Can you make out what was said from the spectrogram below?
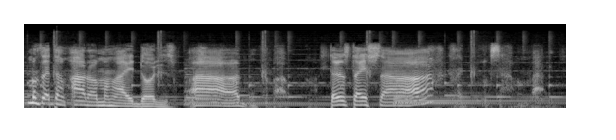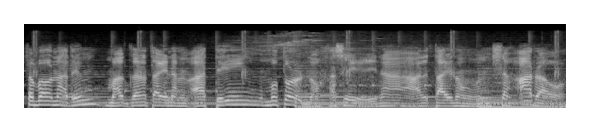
Magandang araw mga idol. Ah, tayo tayo sa... Sabaw natin, magana tayo ng ating motor, no? Kasi inahala tayo ng isang araw.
